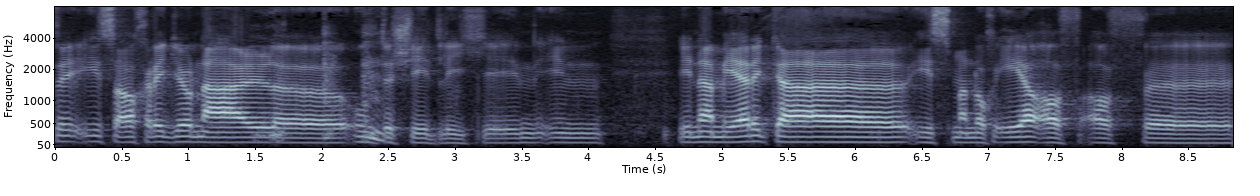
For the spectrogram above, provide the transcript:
ist auch regional äh, unterschiedlich. In, in in Amerika ist man noch eher auf, auf äh, äh,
